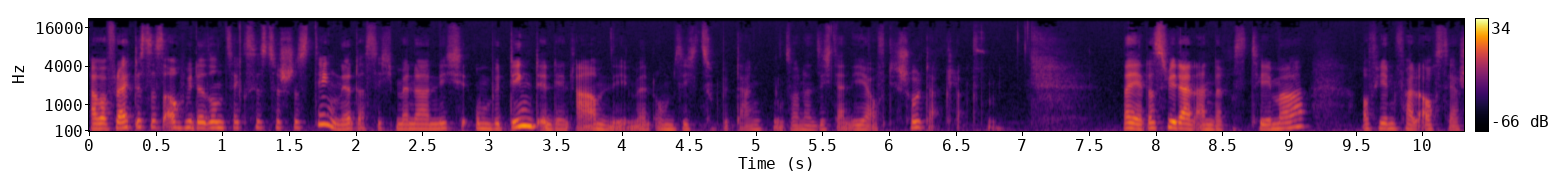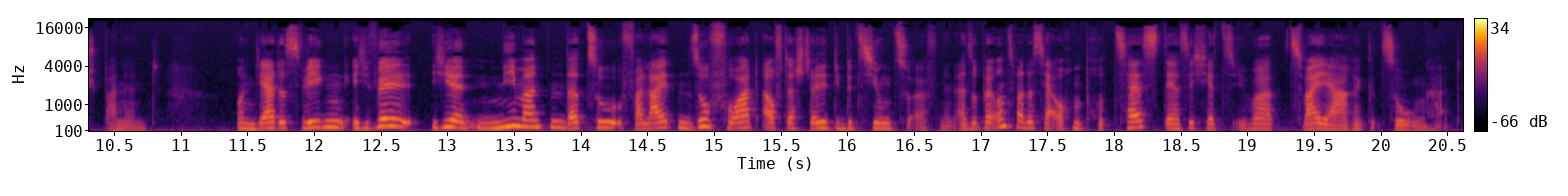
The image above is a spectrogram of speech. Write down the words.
Aber vielleicht ist das auch wieder so ein sexistisches Ding, ne? dass sich Männer nicht unbedingt in den Arm nehmen, um sich zu bedanken, sondern sich dann eher auf die Schulter klopfen. Naja, das ist wieder ein anderes Thema. Auf jeden Fall auch sehr spannend. Und ja, deswegen, ich will hier niemanden dazu verleiten, sofort auf der Stelle die Beziehung zu öffnen. Also bei uns war das ja auch ein Prozess, der sich jetzt über zwei Jahre gezogen hat.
